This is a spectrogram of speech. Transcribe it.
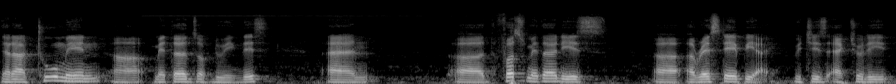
there are two main uh, methods of doing this and uh, the first method is uh, a REST API which is actually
